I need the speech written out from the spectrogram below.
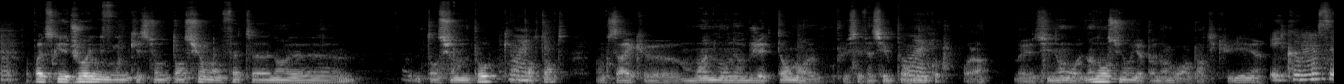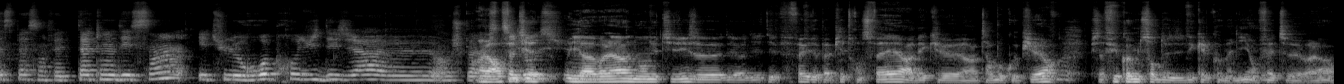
Après, parce qu'il y a toujours une, une question de tension en fait euh, dans le. une tension de peau qui est Ouais. importante. Donc c'est vrai que moins nous on est obligé de tendre, plus c'est facile pour nous quoi. Voilà. Mais sinon, euh, non, non, sinon il n'y a pas d'endroit en particulier. Et comment ça se passe en fait? T'as ton dessin et tu le reproduis déjà euh, en, je sais pas, Alors en fait, il y, a, stylo sur- il y a- voilà, nous on utilise euh, des, feuilles de papier transfert avec un thermocopieur. Ouais. Puis ça fait comme une sorte de décalcomanie. En fait, voilà,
